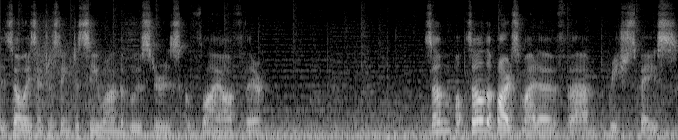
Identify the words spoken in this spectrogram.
It's, always interesting to see one of the boosters fly off there. Some, some of the parts might have um, reached space.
